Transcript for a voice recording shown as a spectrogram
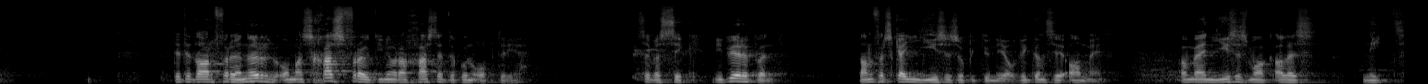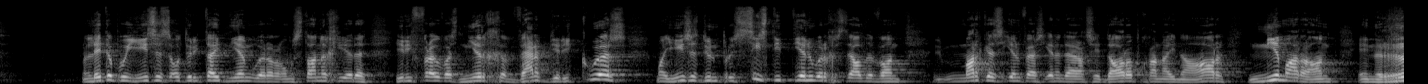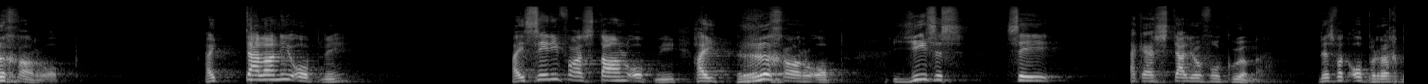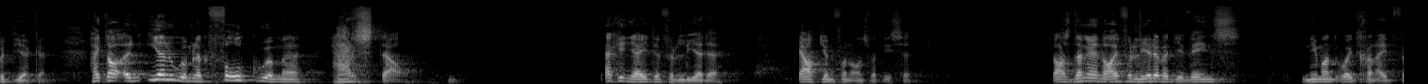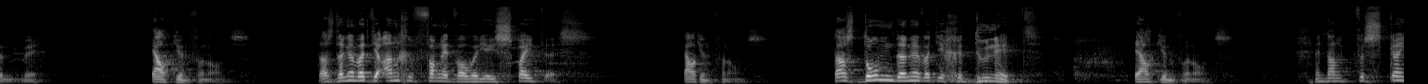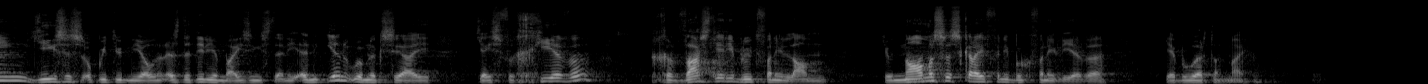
Dit het haar verhinder om as gasvrou teenoor haar gaste te kon optree. Sy was siek. Die tweede punt. Dan verskyn Jesus op die toneel. Wie kan sê amen? Amen. Jesus maak alles nuut. En let op hoe Jesus autoriteit neem oor haar omstandighede. Hierdie vrou was neergewerp deur die koors, maar Jesus doen presies die teenoorgestelde want Markus 1 vers 31 sê daarop gaan hy na haar, neem haar hand en rig haar op. Hy tel haar nie op nie. Hy sê nie vir haar staan op nie, hy rig haar op. Jesus sê ek herstel jou volkome. Dis wat oprig beteken. Hy het haar in een oomblik volkome herstel. Ek en jy het 'n verlede. Elkeen van ons wat hier sit. Daar's dinge in daai verlede wat jy wens niemand ooit gaan uitvind nie. Elkeen van ons. Daar's dinge wat jy aangevang het waaroor jy spyt is. Elkeen van ons. Daar's dom dinge wat jy gedoen het. Elkeen van ons. En dan verskyn Jesus op die toneel en is dit nie die amazingste nie. In een oomblik sê hy jy's vergewe, gewas deur die bloed van die lam. Jou naam is geskryf in die boek van die lewe. Jy behoort aan my.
